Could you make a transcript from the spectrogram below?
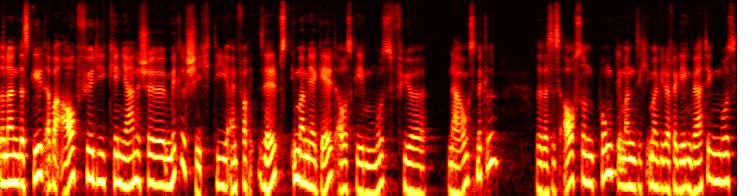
sondern das gilt aber auch für die kenianische Mittelschicht, die einfach selbst immer mehr Geld ausgeben muss für Nahrungsmittel. Also das ist auch so ein Punkt, den man sich immer wieder vergegenwärtigen muss.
